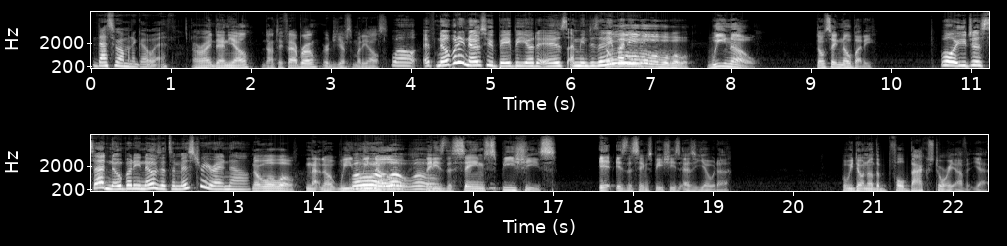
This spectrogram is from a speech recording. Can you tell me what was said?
that's who I'm going to go with. All right, Danielle, Dante Fabbro, or do you have somebody else? well, if nobody knows who Baby Yoda is, I mean, does anybody? Whoa, whoa, whoa, whoa, whoa, whoa. We know. Don't say nobody. Well, you just said nobody knows. It's a mystery right now. No, whoa, whoa. No, no we, Whoa, we know whoa, whoa. that he's the same species. It is the same species as Yoda. But we don't know the full backstory of it yet.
